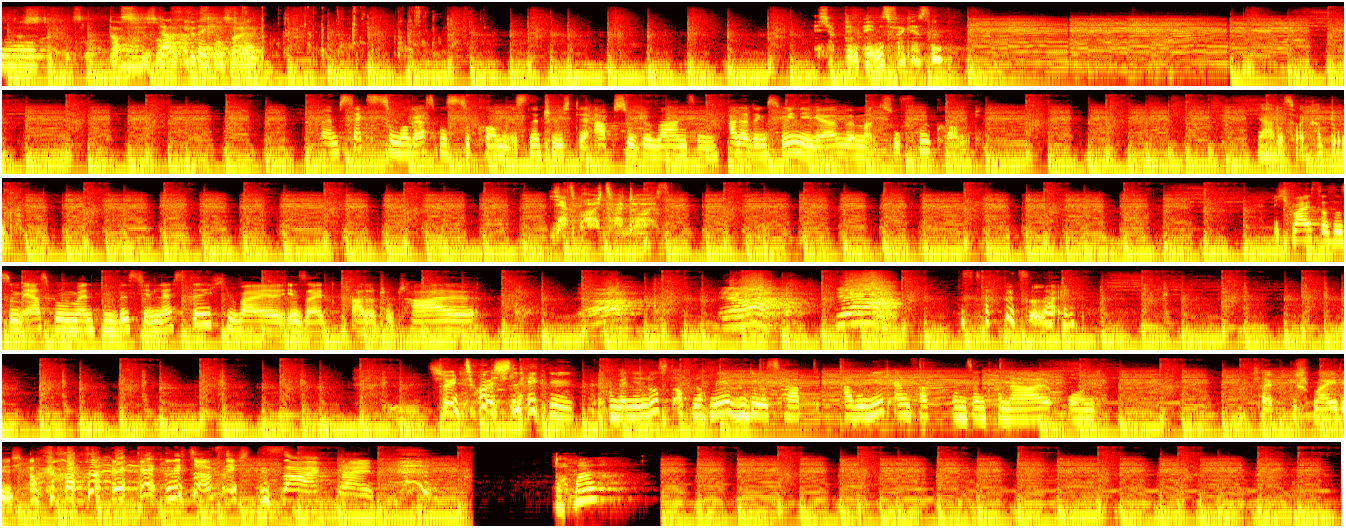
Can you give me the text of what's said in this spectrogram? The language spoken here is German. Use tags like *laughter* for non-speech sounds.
So. Das ist der Kitzler. Das Ja. hier soll Das der ist der Kitzler sein. Ich habe den Penis vergessen. Beim Sex zum Orgasmus zu kommen, ist natürlich der absolute Wahnsinn. Allerdings weniger, wenn man zu früh kommt. Ja, das war gerade doof. Jetzt brauche ich zwei Ich weiß, das ist im ersten Moment ein bisschen lästig, weil ihr seid gerade total... Ja! Ja! Ja! *laughs* Ist alles allein. Schön durchlecken. Und wenn ihr Lust auf noch mehr Videos habt, abonniert einfach unseren Kanal und bleibt geschmeidig. Oh Gott, nein, *laughs* ich hab's echt gesagt, nein. Nochmal?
